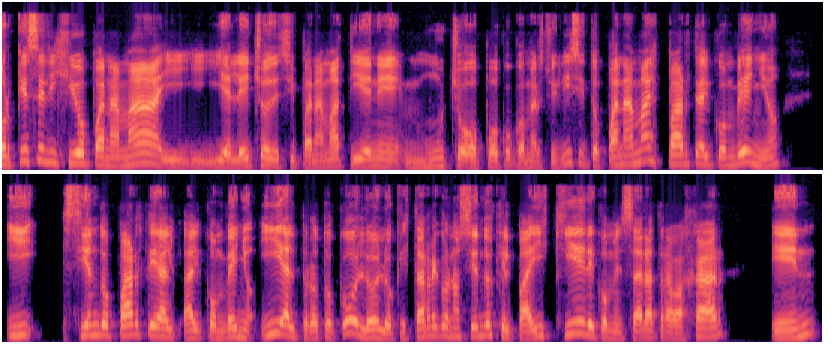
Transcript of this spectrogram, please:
¿Por qué se eligió Panamá y, el hecho de si Panamá tiene mucho o poco comercio ilícito? Panamá es parte del convenio y siendo parte al, convenio y al protocolo, lo que está reconociendo es que el país quiere comenzar a trabajar en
